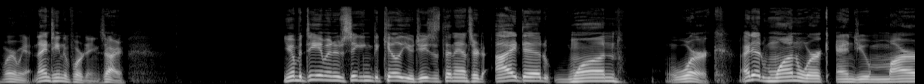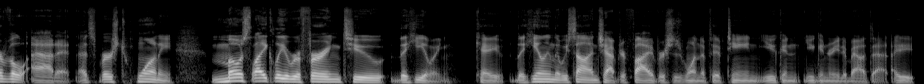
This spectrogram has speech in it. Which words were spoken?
where are we at? 19 to 14. Sorry. You have a demon who's seeking to kill you. Jesus then answered, I did one work. I did one work and you marvel at it. That's verse 20. Most likely referring to the healing. Okay, the healing that we saw in chapter 5 verses 1 to 15, you can you can read about that. I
